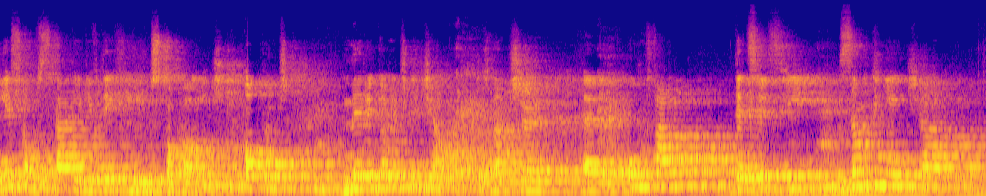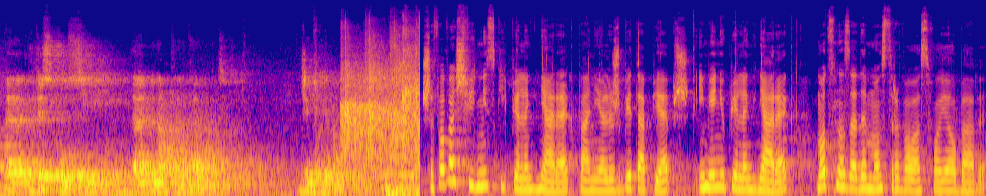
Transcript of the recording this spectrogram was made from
nie, są w stanie mnie w tej chwili uspokoić, oprócz merytorycznych działań, to znaczy e, uchwał, decyzji, zamknięcia e, dyskusji e, na ten temat. Dziękuję bardzo. Szefowa świdnickich pielęgniarek, pani Elżbieta Pieprz, w imieniu pielęgniarek mocno zademonstrowała swoje obawy,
